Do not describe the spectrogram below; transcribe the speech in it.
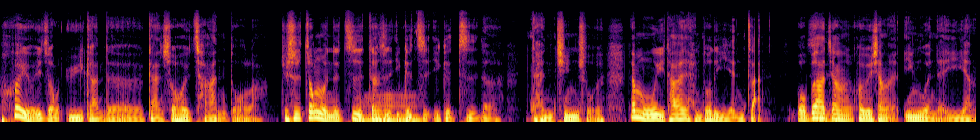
会有一种语感的感受会差很多啦。就是中文的字，但是一个字一个字的很清楚的，但母语它很多的延展。我不知道这样会不会像英文的一样，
